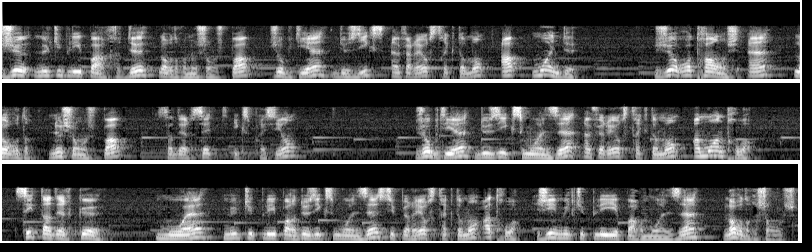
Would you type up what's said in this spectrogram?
Je multiplie par 2, l'ordre ne change pas, j'obtiens 2x inférieur strictement à moins 2. Je retranche 1, l'ordre ne change pas, c'est-à-dire cette expression. J'obtiens 2x moins 1 inférieur strictement à moins 3. C'est-à-dire que moins multiplié par 2x moins 1 supérieur strictement à 3. J'ai multiplié par moins 1, l'ordre change.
